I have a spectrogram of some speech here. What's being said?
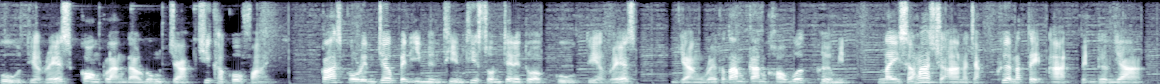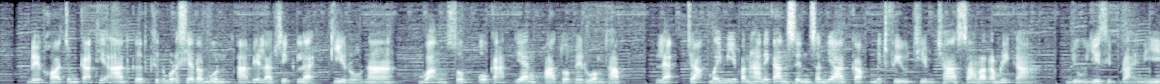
กูเตียเรส กองกลางดาวรุ่งจากชิคาโกไฟกลาสโกเรนเจอร์เป็นอีกหนึ่งทีมที่สนใจในตัวกูเตียเรส อย่างไรก็ตามการขอเวิร์กเพอร์มิทในสหราชอาณาจักรเพื่อนักเตะอาจเป็นเรื่องยากโดยข้อจำกัดที่อาจเกิดขึ้นบริเชียดอนมุนอาเบลับซิกและกิโรนาหวังสบโอกาสแย่งคว้าตัวไปร่วมทัพ และจะไม่มีปัญหาในการเซ็นสัญญากับมิดฟิลด์ทีมชาติสหรัฐอเมริกาอยู่ 20 รายนี้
